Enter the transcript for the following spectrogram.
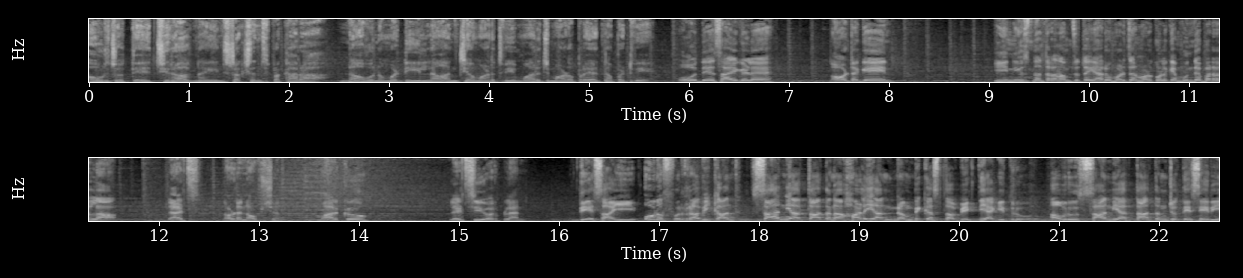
ಅವ್ರ ಜೊತೆ ಚಿರಾಗ್ನ ಇನ್ಸ್ಟ್ರಕ್ಷನ್ಸ್ ಪ್ರಕಾರ ನಾವು ನಮ್ಮ ಡೀಲ್ನ ಅಂತ್ಯ ಮಾಡಿದ್ವಿ ಮರ್ಜ್ ಮಾಡೋ ಪ್ರಯತ್ನ ಪಟ್ವಿ. ಓ ದೇಸಾಯಿಗಳೇ ನಾಟ್ ಅಗೇನ್ ಈ ನ್ಯೂಸ್ ನಂತರ ನಮ್ಮ ಜೊತೆ ಯಾರು ಮರ್ಜರ್ ಮಾಡ್ಕೊಳ್ಳೋಕೆ ಮುಂದೆ ಬರಲ್ಲ. ದ್ಯಾಟ್ಸ್ ನಾಟ್ ಅನ್ ಆಪ್ಷನ್ ಮಾರ್ಕ್ರು let see your plan Desai ಉರ್ಫ್ ರವಿಕಾಂತ್ ಸಾನ್ಯಾ ತಾತನ ಹಳೆಯ ನಂಬಿಕಸ್ಥ ವ್ಯಕ್ತಿಯಾಗಿದ್ರು. ಅವರು ಸಾನ್ಯಾ ತಾತನ್ ಜೊತೆ ಸೇರಿ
